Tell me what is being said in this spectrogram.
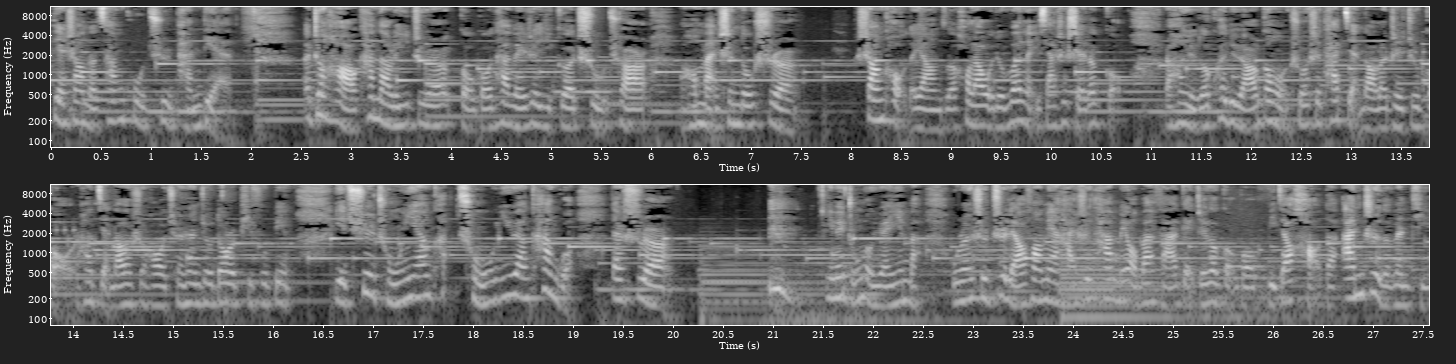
电商的仓库去盘点。正好看到了一只狗狗，它围着一个耻辱圈儿，然后满身都是伤口的样子。后来我就问了一下是谁的狗，然后有一个快递员跟我说是他捡到了这只狗，然后捡到的时候全身就都是皮肤病，也去宠物医院看宠物医院看过，但是。因为种种原因吧，无论是治疗方面，还是他没有办法给这个狗狗比较好的安置的问题，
